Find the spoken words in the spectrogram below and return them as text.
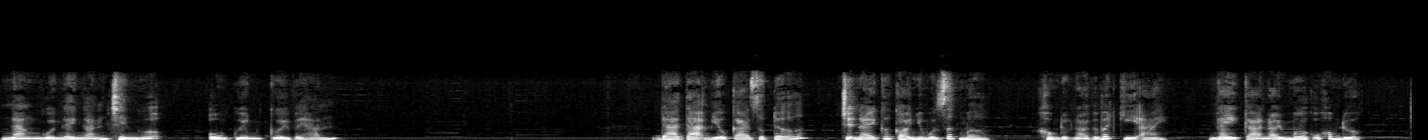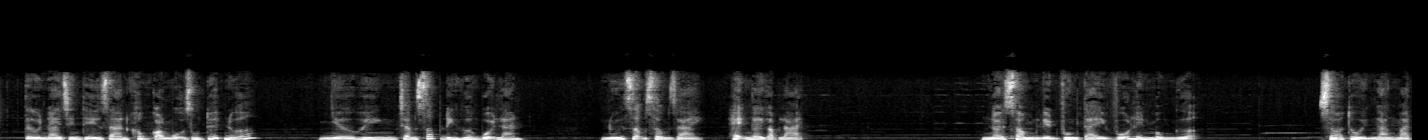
nàng ngồi ngay ngắn trên ngựa, ôm quyền cười với hắn. Đa tạ biểu ca giúp đỡ, chuyện này cứ coi như một giấc mơ, không được nói với bất kỳ ai, ngay cả nói mớ cũng không được. Từ nay trên thế gian không còn mộ dung tuyết nữa, nhờ huynh chăm sóc đinh hương bội lan. Núi rộng sông dài, hẹn ngày gặp lại. Nói xong liền vung tay vỗ lên mông ngựa. Gió thổi ngang mặt,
